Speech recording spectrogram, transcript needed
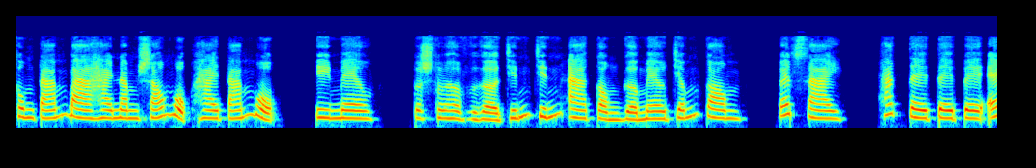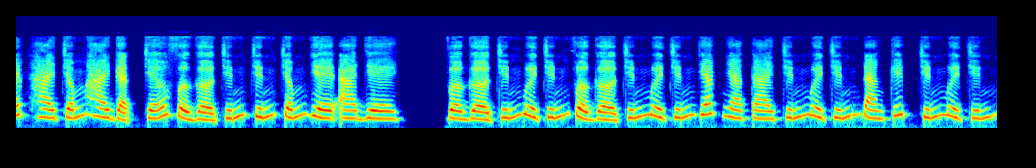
0832561281, email g99a gmail com website https 2 2 gạch chéo vg 99 gaz vg 99 vg 99 giác nha cai 99 đăng kiếp 99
